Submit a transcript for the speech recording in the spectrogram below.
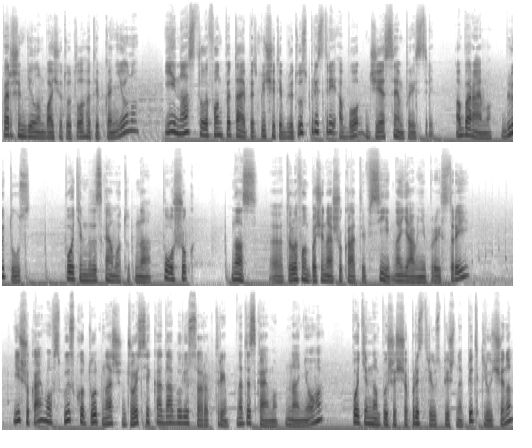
Першим ділом бачу тут логотип каньйону, і нас телефон питає підключити Bluetooth пристрій або GSM пристрій. Обираємо Bluetooth. Потім натискаємо тут на пошук. Нас телефон починає шукати всі наявні пристрої. І шукаємо в списку тут наш Joystick W43. Натискаємо на нього. Потім нам пише, що пристрій успішно підключено.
